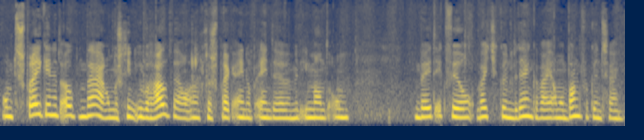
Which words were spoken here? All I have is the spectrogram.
Om te spreken in het openbaar. Om misschien überhaupt wel een gesprek één op één te hebben met iemand. Om weet ik veel wat je kunt bedenken waar je allemaal bang voor kunt zijn.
